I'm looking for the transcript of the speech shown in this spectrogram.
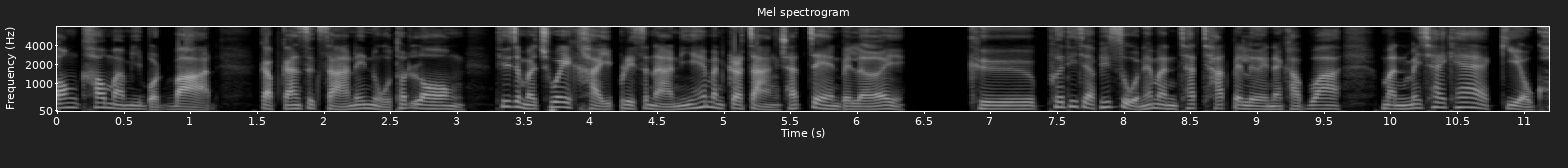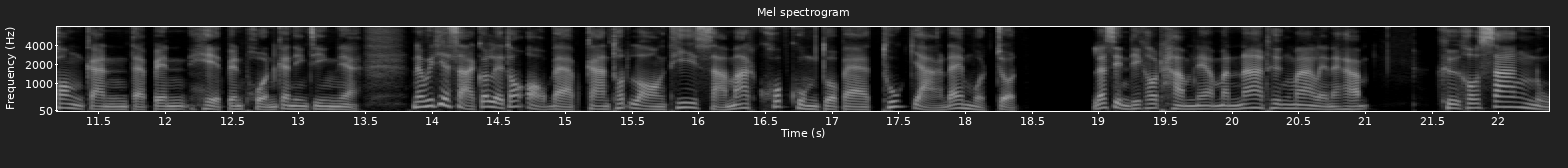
ต้องเข้ามามีบทบาท กับการศึกษาในหนูทดลอง ที่จะมาช่วยไขปริศนานี้ให้มันกระจ่างชัดเจนไปเลย คือเพื่อที่จะพิสูจน์ให้มันชัดๆ ไปเลยนะครับ ว่ามันไม่ใช่แค่เกี่ยวข้องกัน แต่เป็นเหตุเป็นผลกันจริงๆเนี่ยนักวิทยาศาสตร์ก็เลยต้องออกแบบการทดลองที่สามารถควบคุมตัวแปรทุกอย่างได้หมดจด และสิ่งที่เขาทำเนี่ยมันน่าทึ่งมากเลยนะครับ คือเขาสร้างหนู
